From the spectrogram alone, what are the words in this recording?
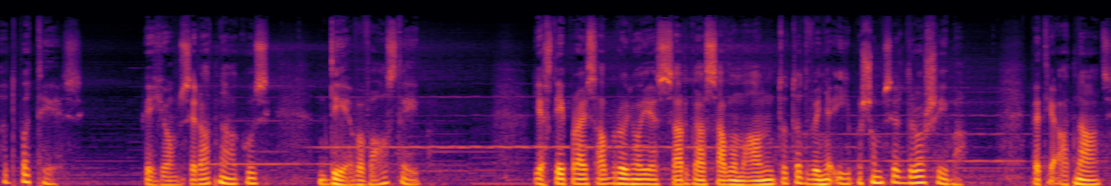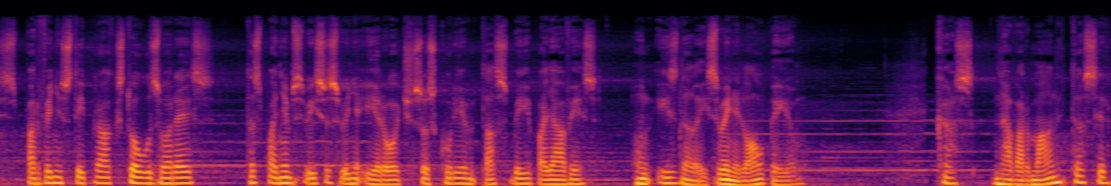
tad patiesi pie jums ir atnākusi dieva valstība. Ja stiprais apbruņojies sargā savu mantu, tad viņa īpašums ir drošībā. Bet, ja atnācis par viņu stiprāks to uzvarēs, tas paņems visus viņa ieročus, uz kuriem tas bija paļāvies, un izdalīs viņa laupījumu. Kas nav ar mani, tas ir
